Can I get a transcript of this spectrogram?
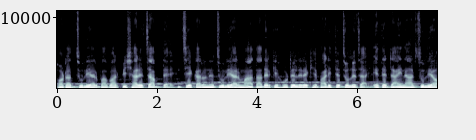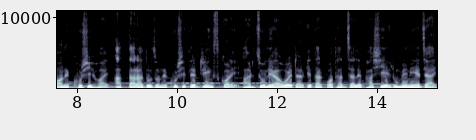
হঠাৎ জুলিয়ার বাবার পিসারে চাপ দেয়। যে কারণে জুলিয়ার মা তাদেরকে হোটেলে রেখে বাড়িতে চলে যায়। এতে ডাইনা আর জুলিয়া অনেক খুশি হয় আর তারা দুজনে খুশিতে ড্রিঙ্কস করে। আর জুলিয়া ওয়েটারকে তার কথার জালে ফাঁসিয়ে রুমে নিয়ে যায়।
